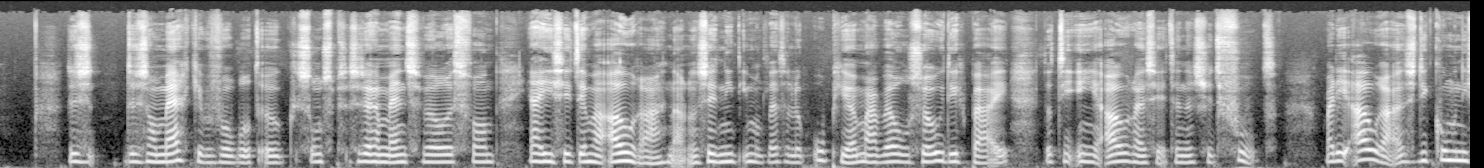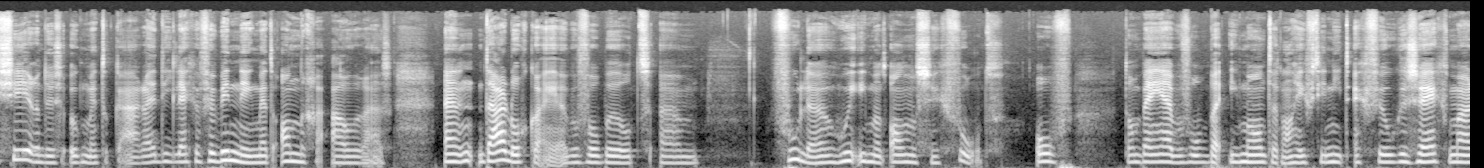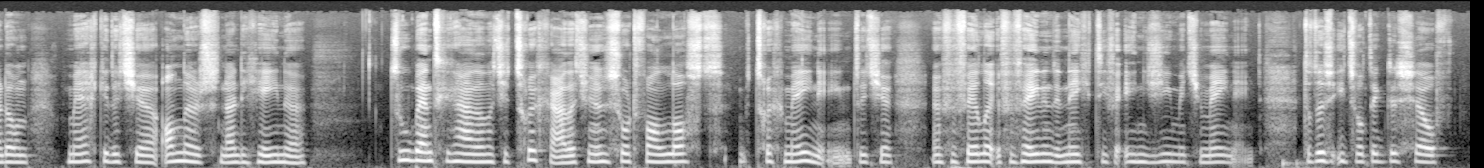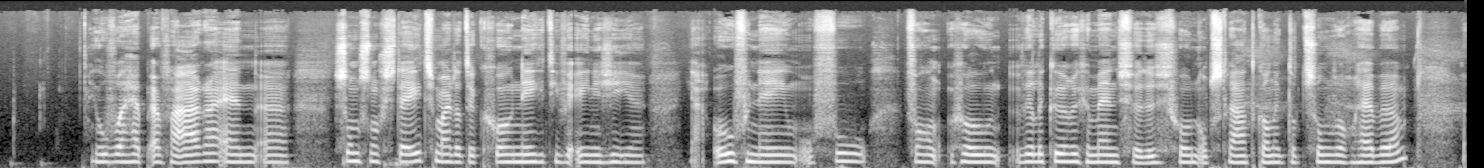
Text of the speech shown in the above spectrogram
Dus dus dan merk je bijvoorbeeld ook, soms zeggen mensen wel eens van, ja, je zit in mijn aura. Nou, dan zit niet iemand letterlijk op je, maar wel zo dichtbij dat die in je aura zit en dat je het voelt. Maar die aura's, die communiceren dus ook met elkaar. Hè? Die leggen verbinding met andere aura's. En daardoor kan je bijvoorbeeld um, voelen hoe iemand anders zich voelt. Of dan ben jij bijvoorbeeld bij iemand en dan heeft hij niet echt veel gezegd, maar dan merk je dat je anders naar diegene toe bent gegaan dan dat je teruggaat. Dat je een soort van last terug meeneemt. Dat je een vervelende negatieve energie met je meeneemt. Dat is iets wat ik dus zelf heel veel heb ervaren en uh, soms nog steeds. Maar dat ik gewoon negatieve energieën ja, overneem of voel van gewoon willekeurige mensen. Dus gewoon op straat kan ik dat soms al hebben.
